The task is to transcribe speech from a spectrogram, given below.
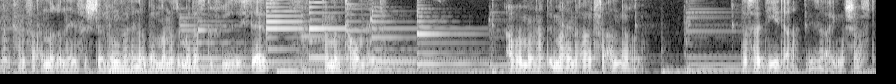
Man kann für andere eine Hilfestellung sein, aber man hat immer das Gefühl, sich selbst kann man kaum helfen. Aber man hat immer einen Rat für andere. Das hat jeder, diese Eigenschaft.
